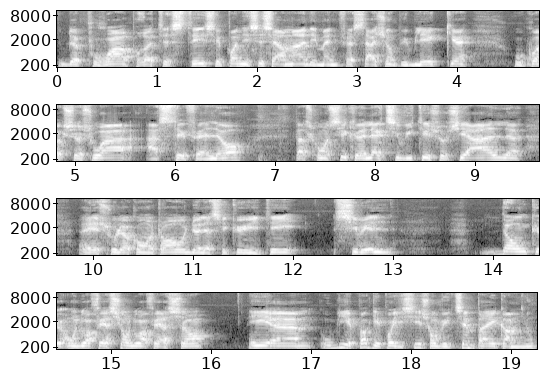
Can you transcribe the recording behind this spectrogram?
de pouvoir protester, c'est pas nécessairement des manifestations publiques ou quoi que ce soit à cet effet-là, parce qu'on sait que l'activité sociale est sous le contrôle de la sécurité civile donc, on doit faire ça, on doit faire ça. Et euh, oubliez pas que les policiers sont victimes pareil comme nous.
